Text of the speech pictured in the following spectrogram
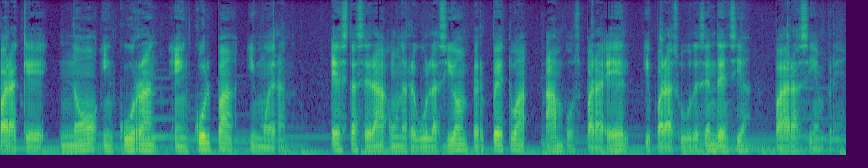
para que no incurran en culpa y mueran. Esta será una regulación perpetua ambos para él y para su descendencia para siempre.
